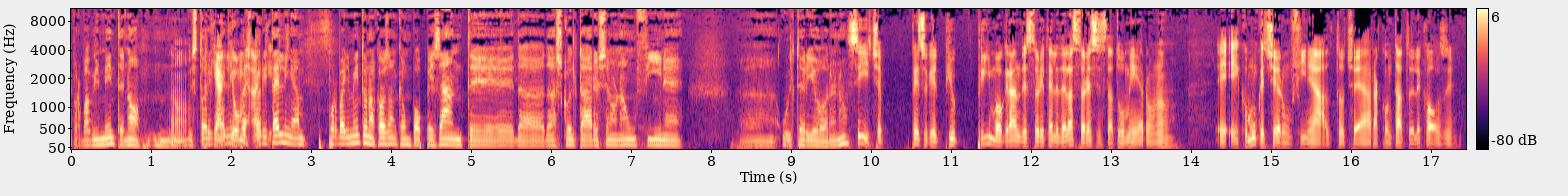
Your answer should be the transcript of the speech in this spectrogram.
probabilmente no. Mm, no storytelling, anche, storytelling anche... è probabilmente una cosa anche un po' pesante da, da ascoltare se non ha un fine uh, ulteriore, no? Sì, cioè, penso che il più primo grande storyteller della storia sia stato Omero, no? E, e, comunque c'era un fine alto, cioè ha raccontato delle cose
